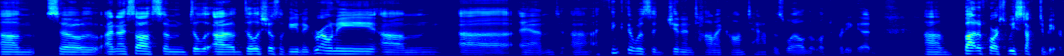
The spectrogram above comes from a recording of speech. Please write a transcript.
Um, so and I saw some del- uh, delicious looking Negroni, um, uh, and uh, I think there was a gin and tonic on tap as well that looked pretty good. Um, but of course, we stuck to beer.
